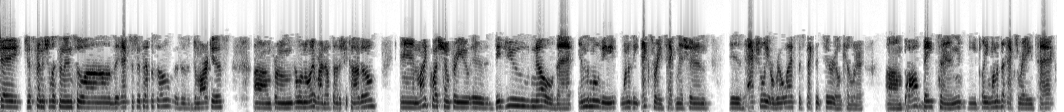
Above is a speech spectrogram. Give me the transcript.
Shea, just finished listening to uh, the Exorcist episode. This is Demarcus um, from Illinois, right outside of Chicago. And my question for you is, did you know that in the movie, one of the X-ray technicians is actually a real life suspected serial killer. Um, Paul Bateson, he played one of the X-ray techs.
